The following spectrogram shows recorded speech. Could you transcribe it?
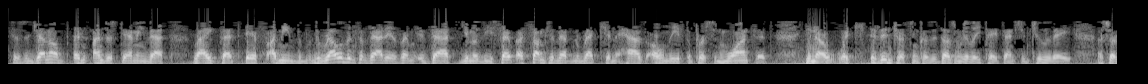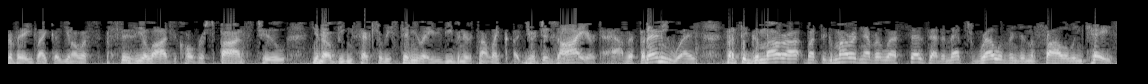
there's a general understanding that right that if I mean the, the relevance of that is um, that you know the assumption that an erection has only if the person wants it you know which is interesting because it doesn't really pay attention to a, a sort of a like a, you know a, physiological response to you know being sexually stimulated even if it's not like uh, your desire to have it. But anyway but the Gemara but the Gemara nevertheless says that and that's relevant in the following case.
